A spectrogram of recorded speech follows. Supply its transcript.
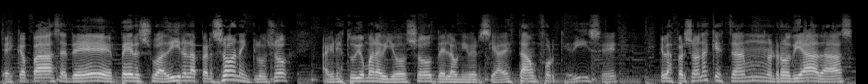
es capaz de persuadir a la persona. Incluso hay un estudio maravilloso de la Universidad de Stanford que dice que las personas que están rodeadas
